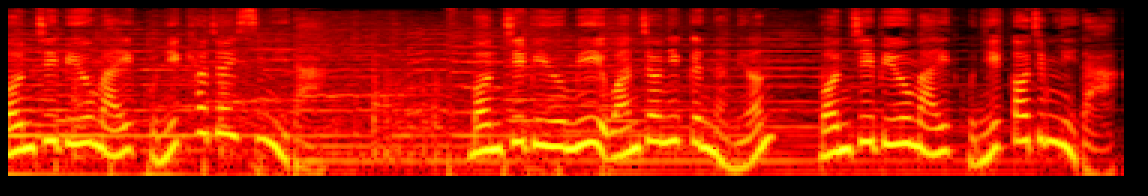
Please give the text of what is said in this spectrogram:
먼지 비움 아이콘이 켜져 있습니다. 먼지 비움이 완전히 끝나면 먼지 비움 아이콘이 꺼집니다.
